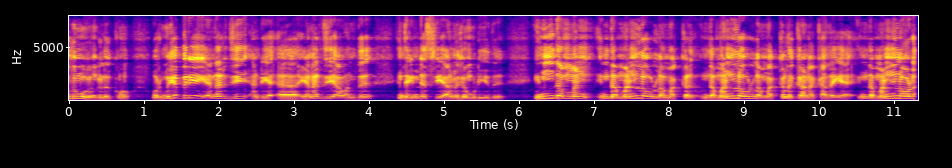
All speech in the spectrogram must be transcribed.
புதுமுகங்களுக்கும் ஒரு மிகப்பெரிய எனர்ஜி அண்ட் எனர்ஜியாக வந்து இந்த இண்டஸ்ட்ரியை அணுக முடியுது. இந்த மண் இந்த மண்ணில் உள்ள மக்கள் இந்த மண்ணில் உள்ள மக்களுக்கான கதையை இந்த மண்ணோட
